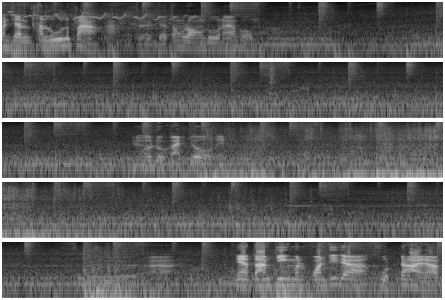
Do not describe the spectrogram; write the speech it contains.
มันจะทะลุหรือเปล่า อะ เดี๋ยวเดี๋ยวต้องลองดูนะครับผมมาดูการโยกเลย เนี่ยตามจริงมันควรที่จะขุดได้นะครับ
